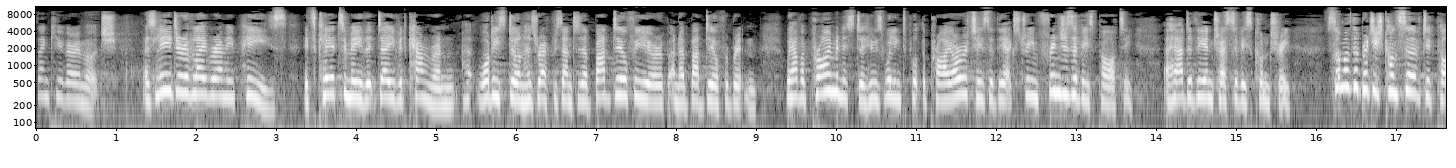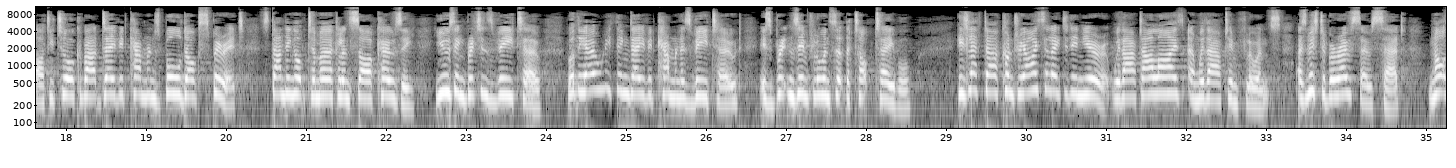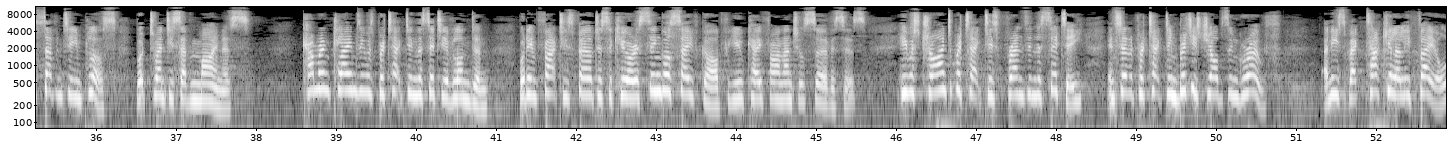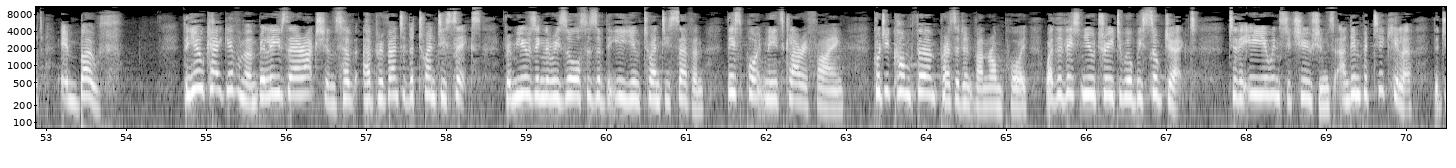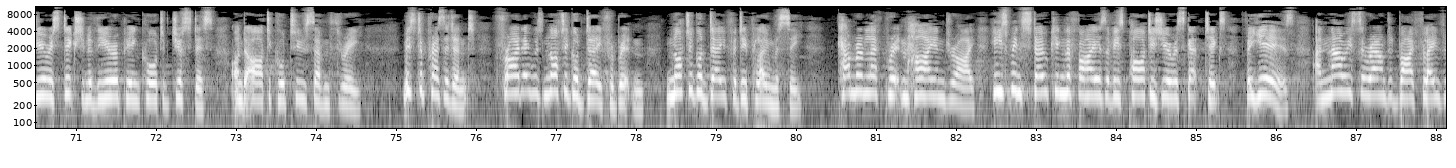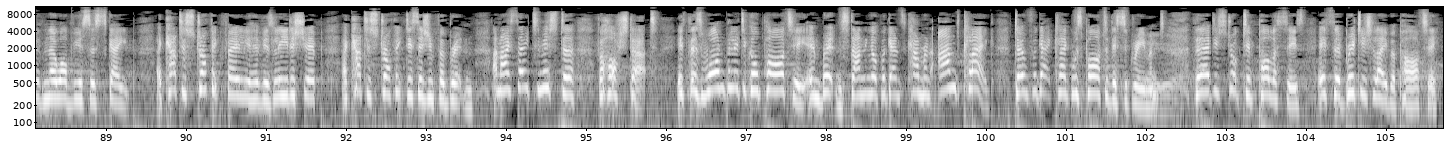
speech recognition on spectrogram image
Mr President, as leader of Labour MEPs, it is clear to me that David Cameron what he has done has represented a bad deal for Europe and a bad deal for Britain. We have a Prime Minister who is willing to put the priorities of the extreme fringes of his party ahead of the interests of his country. Some of the British Conservative Party talk about David Cameron's bulldog spirit, standing up to Merkel and Sarkozy, using Britain's veto, but the only thing David Cameron has vetoed is Britain's influence at the top table. He has left our country isolated in Europe, without allies and without influence. As Mr Barroso said, not 17 plus, but 27 minus. Cameron claims he was protecting the City of London, but in fact he has failed to secure a single safeguard for UK financial services. He was trying to protect his friends in the City instead of protecting British jobs and growth, and he spectacularly failed in both. The UK Government believes their actions have, prevented the 26 from using the resources of the EU 27. This point needs clarifying. Could you confirm, President Van Rompuy, whether this new treaty will be subject to the EU institutions and, in particular, the jurisdiction of the European Court of Justice under Article 273? Mr President, Friday was not a good day for Britain, not a good day for diplomacy. Cameron left Britain high and dry. He has been stoking the fires of his party's Eurosceptics for years and now he is surrounded by flames with no obvious escape. A catastrophic failure of his leadership, a catastrophic decision for Britain. And I say to Mr Verhofstadt, if there is one political party in Britain standing up against Cameron and Clegg, do not forget Clegg was part of this agreement, their destructive policies, it is the British Labour Party.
